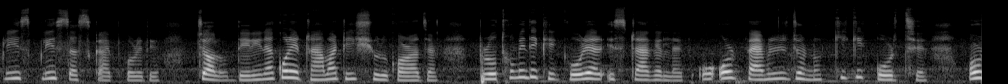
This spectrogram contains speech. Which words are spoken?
প্লিজ প্লিজ সাবস্ক্রাইব করে দিও। চলো, দেরি না করে ড্রামাটি শুরু করা যাক। প্রথমে দেখি গড়িয়ার স্ট্রাগল লাইফ ও ওর ফ্যামিলির জন্য কি কি করছে? ওর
